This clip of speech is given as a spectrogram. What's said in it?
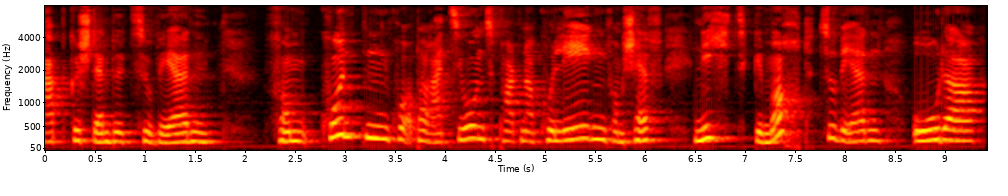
abgestempelt zu werden, vom Kunden, Kooperationspartner, Kollegen, vom Chef nicht gemocht zu werden oder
